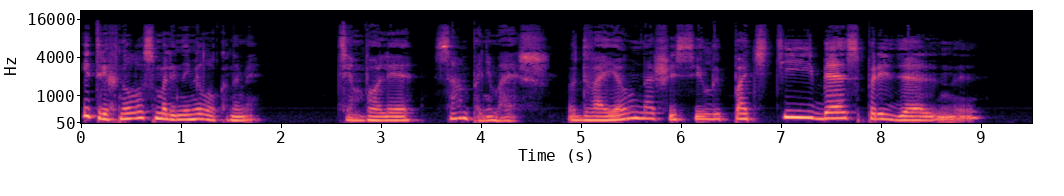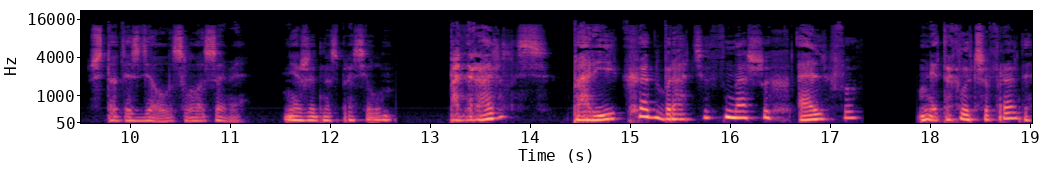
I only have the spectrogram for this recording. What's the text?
и тряхнула смоляными локонами. Тем более, сам понимаешь, вдвоем наши силы почти беспредельны. Что ты сделала с волосами? Неожиданно спросил он. Понравилось? Парик от братьев наших эльфов. Мне так лучше, правда?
